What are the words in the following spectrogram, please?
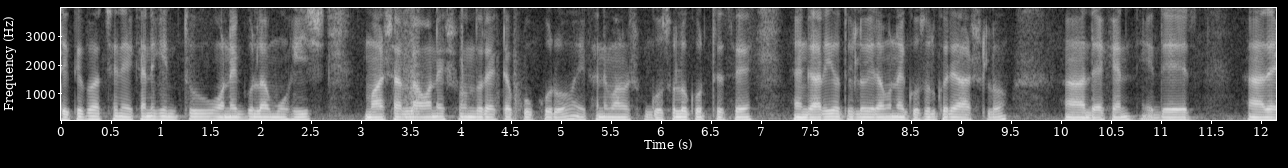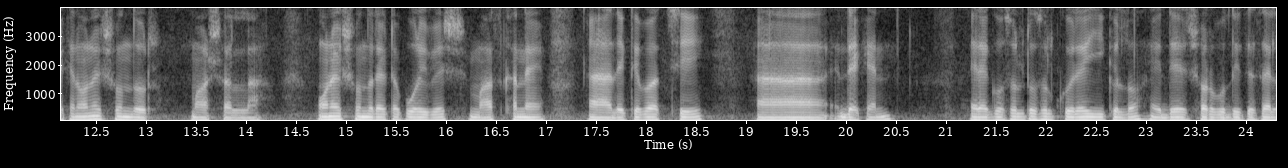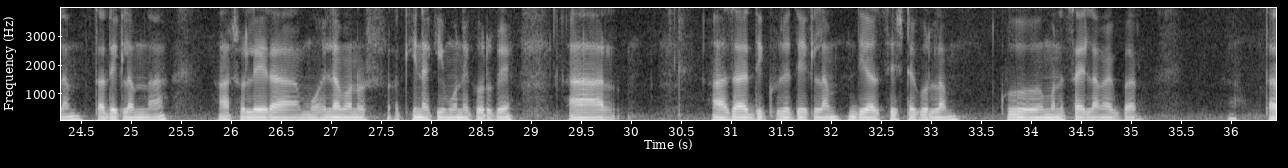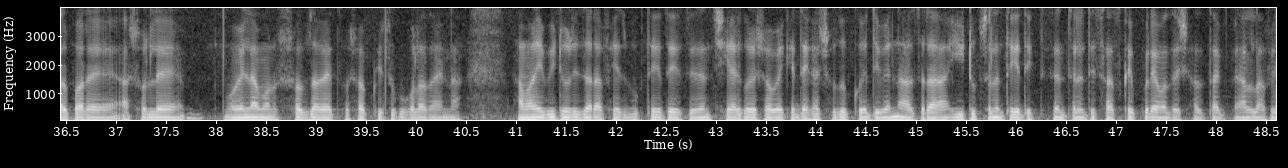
দেখতে পাচ্ছেন এখানে কিন্তু অনেকগুলা মহিষ মাশাল্লাহ অনেক সুন্দর একটা পুকুরও। এখানে মানুষ গোসলও করতেছে। গাড়িও দিল এরা মনে হয় গোসল করে আসলো। দেখেন, এদের দেখেন অনেক সুন্দর মাশাল্লাহ অনেক সুন্দর একটা পরিবেশ। মাঝখানে দেখতে পাচ্ছি দেখেন, এরা গোসল টোসল করে ই করল। এদের শরবত দিতে চাইলাম, তা দেখলাম না। আসলে এরা মহিলা মানুষ কি না কি মনে করবে। আর চারিদিক ঘুরে দেখলাম, দেওয়ার চেষ্টা করলাম মানে চাইলাম একবার। তারপরে আসলে মহিলা মানুষ সব জায়গায় তো সব কিছু বলা যায় না। আমার এই ভিডিওটি যারা ফেসবুক থেকে দেখতেছেন শেয়ার করে সবাইকে দেখার সুযোগ করে দিবেন। আর যারা ইউটিউব চ্যানেল থেকে দেখতেছেন চ্যানেলটি সাবস্ক্রাইব করে আমাদের সাথে থাকবেন। আল্লাহ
